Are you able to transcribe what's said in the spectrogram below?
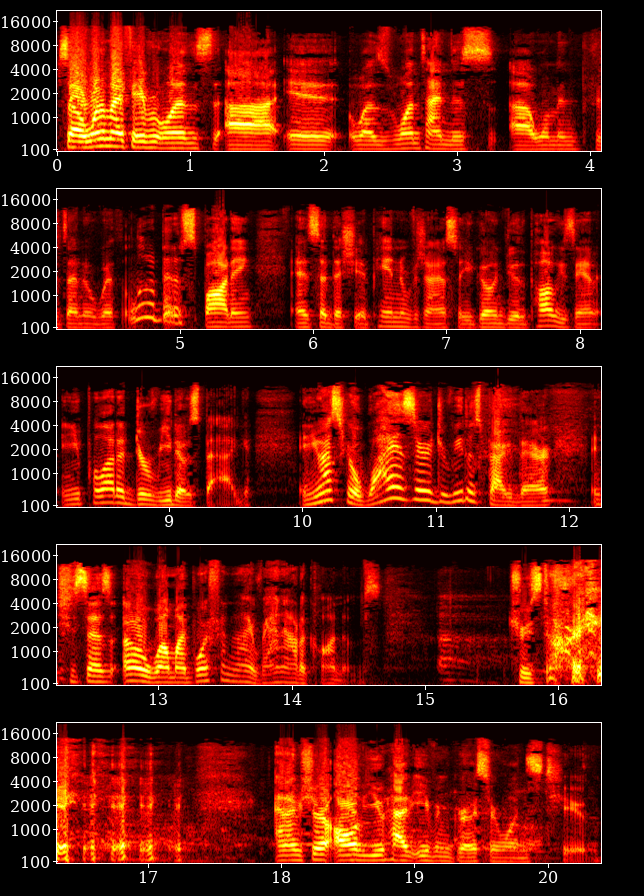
So one of my favorite ones uh, it was one time this uh, woman presented with a little bit of spotting and said that she had pain in her vagina. So you go and do the pelvic exam and you pull out a Doritos bag and you ask her, "Why is there a Doritos bag there?" And she says, "Oh, well, my boyfriend and I ran out of condoms." True story. and I'm sure all of you have even grosser ones too.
